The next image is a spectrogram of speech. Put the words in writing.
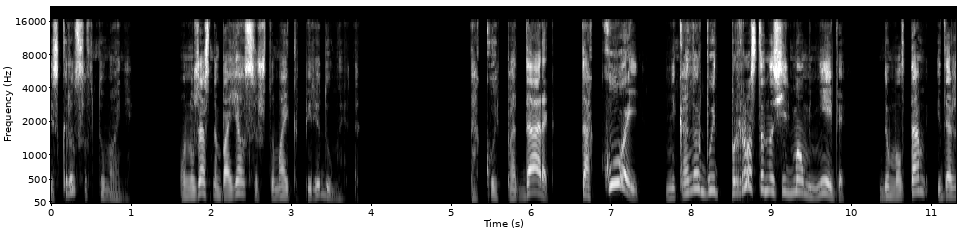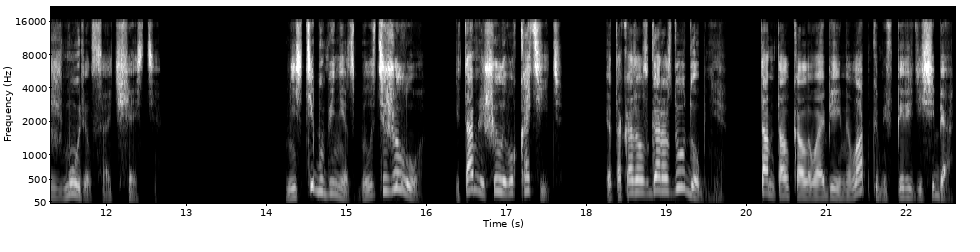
и скрылся в тумане. Он ужасно боялся, что Майка передумает. «Такой подарок! Такой! Никанор будет просто на седьмом небе!» Думал там и даже жмурился от счастья. Нести бубенец было тяжело, и там решил его катить. Это оказалось гораздо удобнее. Там толкал его обеими лапками впереди себя,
